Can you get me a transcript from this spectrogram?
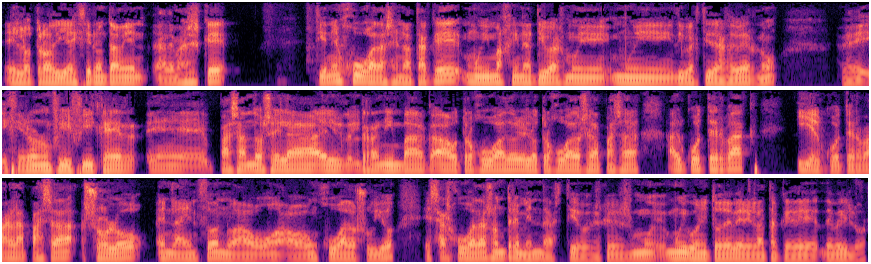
El otro día hicieron también, además es que tienen jugadas en ataque muy imaginativas, muy, muy divertidas de ver, ¿no? Eh, hicieron un flip flicker eh, el running back a otro jugador, el otro jugador se la pasa al quarterback y el quarterback la pasa solo en la endzone a, a un jugador suyo, esas jugadas son tremendas, tío. Es que es muy, muy bonito de ver el ataque de, de Baylor.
